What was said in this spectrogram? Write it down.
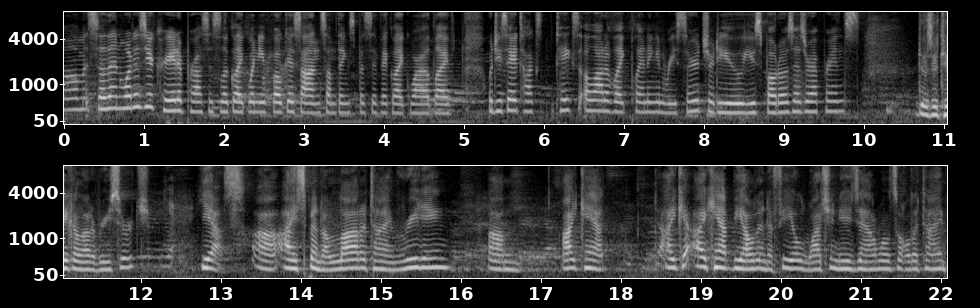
Um, so then, what does your creative process look like when you focus on something specific like wildlife? Would you say it talks, takes a lot of like planning and research, or do you use photos as reference? Does it take a lot of research? Yeah. Yes. Uh, I spend a lot of time reading. Um, I can't. I, ca- I can't be out in the field watching these animals all the time.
